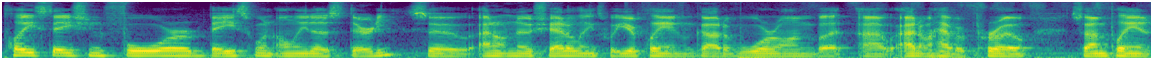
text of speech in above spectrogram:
PlayStation 4 base one only does 30, so I don't know Shadowlinks what you're playing God of War on, but I, I don't have a Pro, so I'm playing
